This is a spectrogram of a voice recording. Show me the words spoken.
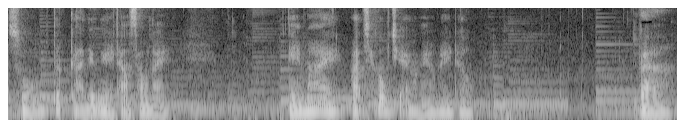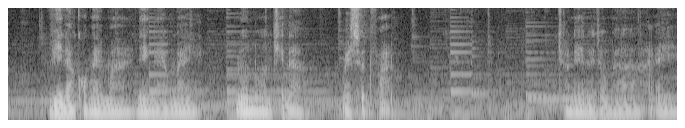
số tất cả những ngày tháng sau này. Ngày mai bạn sẽ không trẻ vào ngày hôm nay đâu. Và vì là có ngày mai nên ngày hôm nay luôn luôn chỉ là phải xuất phát. Cho nên là chúng ta hãy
